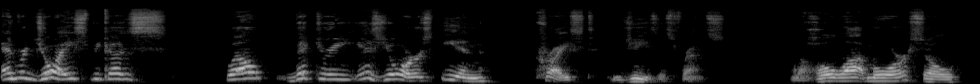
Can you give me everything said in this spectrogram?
and rejoice because, well, victory is yours in Christ Jesus, friends. And a whole lot more. So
